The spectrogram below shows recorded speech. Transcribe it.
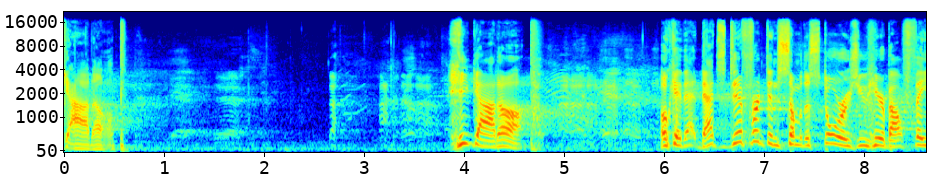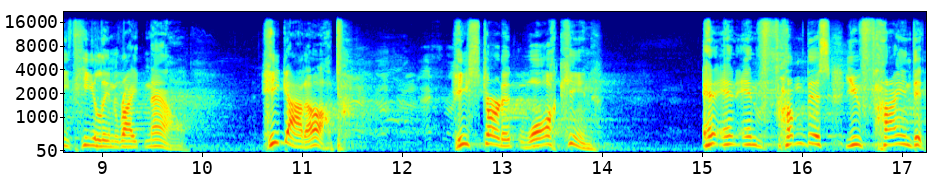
got up. He got up. Okay, that, that's different than some of the stories you hear about faith healing right now. He got up, he started walking. And, and, and from this, you find that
